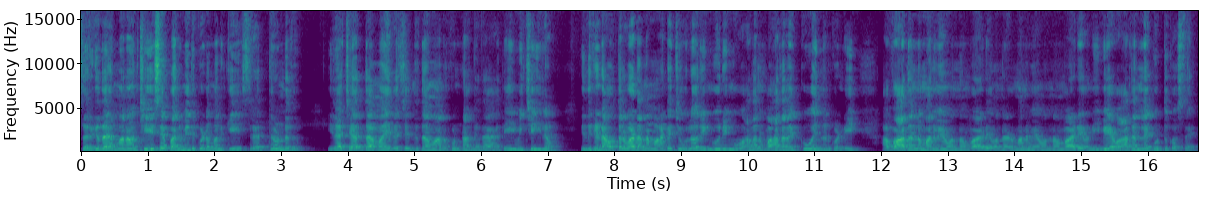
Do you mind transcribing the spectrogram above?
సరికదా మనం చేసే పని మీద కూడా మనకి శ్రద్ధ ఉండదు. ఇలా చేద్దామా ఇలా చెందుదామా అనుకుంటాం కదా? అదేమీ చేయలేం ఎందుకంటే అవతలవాడు అన్నమాటే చెవులో రింగు రింగు వాదన వాదన ఎక్కువ అయిందనుకోండి ఆ వాదనలో మనం ఏమన్నాం వాడేమన్నాడు మనం ఏమన్నాం వాడేమన్నా ఇవే వాదనలే గుర్తుకొస్తాయి.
